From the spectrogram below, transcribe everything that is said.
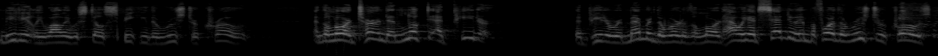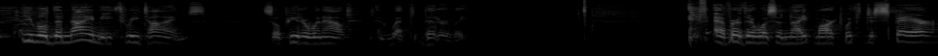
Immediately, while he was still speaking, the rooster crowed. And the Lord turned and looked at Peter. Then Peter remembered the word of the Lord, how he had said to him, Before the rooster crows, you will deny me three times. So Peter went out and wept bitterly. If ever there was a night marked with despair,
